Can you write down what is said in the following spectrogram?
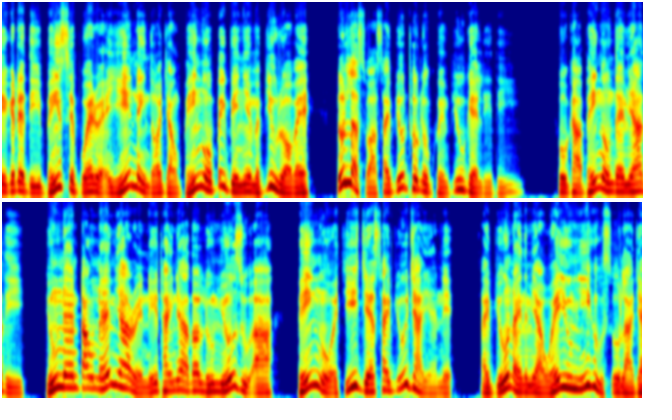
ဧကရစ်သည်ဘိန်းစစ်ပွဲတွင်အရေးနှိမ်သောကြောင့်ဘိန်းကိုပိတ်ပင်ခြင်းမပြုတော့ဘဲလွတ်လပ်စွာစိုက်ပျိုးထုတ်လုပ်ခွင့်ပြုခဲ့လေသည် ထိုအခါဘိန်းကုန်သည်များသည်ယူနန်တောင်တန်းများတွင်နေထိုင်ကြသောလူမျိုးစုအားဘိန်းကိုအကြီးအကျယ်စိုက်ပျိုးကြရန်နှင့်စိုက်ပျိုးနိုင်သမျှဝယ်ယူမည်ဟုဆိုလာကြ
